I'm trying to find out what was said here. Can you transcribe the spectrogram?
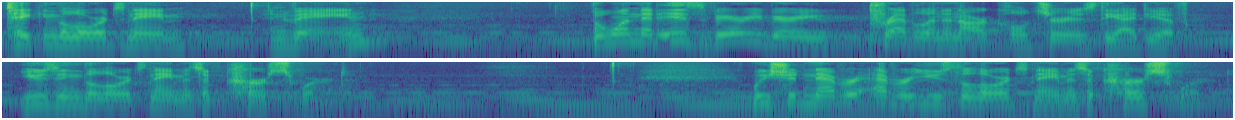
taking the Lord's name in vain the one that is very, very prevalent in our culture is the idea of using the Lord's name as a curse word. We should never, ever use the Lord's name as a curse word.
